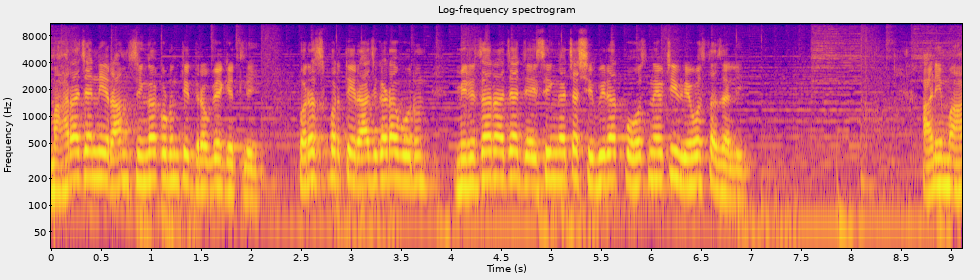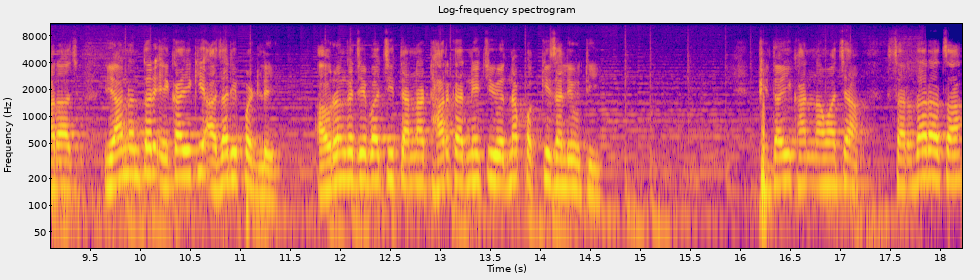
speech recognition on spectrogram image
महाराजांनी रामसिंगाकडून ते द्रव्य घेतले. परस्पर ते राजगडावरून मिर्झा राजा जयसिंगाच्या शिबिरात पोहोचण्याची व्यवस्था झाली. आणि महाराज यानंतर एकाएकी आजारी पडले. औरंगजेबाची त्यांना ठार करण्याची योजना पक्की झाली होती. फिदाई खान नावाच्या सरदाराचा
